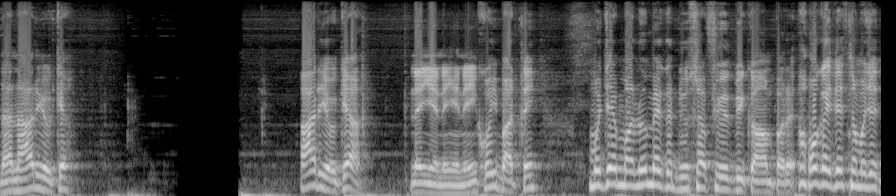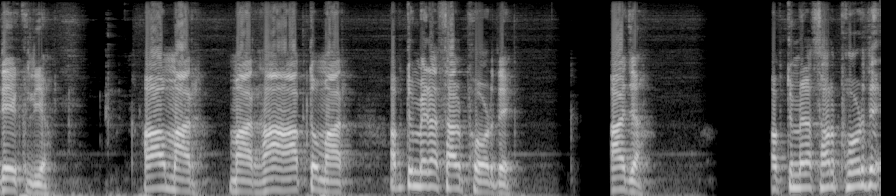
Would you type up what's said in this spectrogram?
ڈن آ رہی ہو کیا؟ آ رہی ہو کیا؟ نہیں ہے نہیں ہے، نہیں، کوئی بات نہیں۔ مجھے معلوم ہے کہ دوسرا فیوز بھی کام پر ہے۔ اوکے جس نے مجھے دیکھ لیا۔ ہاں مار مار ہاں آپ تو مار۔ اب تم میرا سر پھوڑ دے۔ آ جا۔ اب تم میرا سر پھوڑ دے۔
